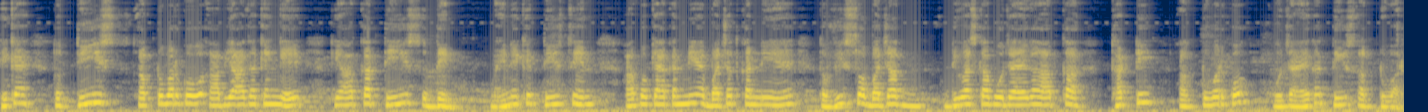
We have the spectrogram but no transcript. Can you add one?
ठीक है? तो 30 अक्टूबर को आप याद रखेंगे कि आपका 30 दिन। महीने के 30 दिन आपको क्या करनी है? बचत करनी है। तो विश्व बचत दिवस कब हो जाएगा आपका? 30 अक्टूबर को हो जाएगा 30 अक्टूबर।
